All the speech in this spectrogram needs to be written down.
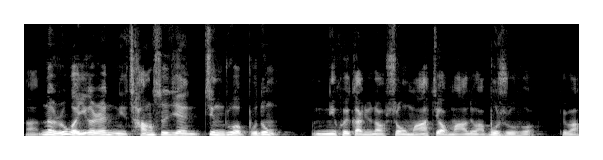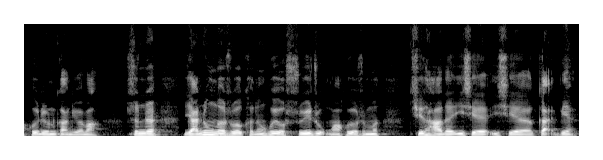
啊。那如果一个人你长时间静坐不动，你会感觉到手麻、脚麻，对吧？不舒服，对吧？会有这种感觉吧？甚至严重的说，可能会有水肿啊，会有什么其他的一些一些改变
